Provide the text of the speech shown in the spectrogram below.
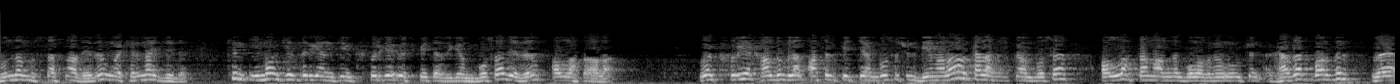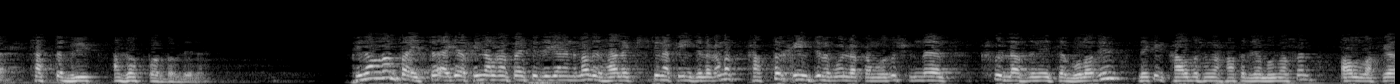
bundan mustasno dedi unga kirmaydi dedi. Kim iymon keltirgandan keyin kufrga o'tib ketadigan bo'lsa dedi alloh taolo va kufrga qalbi bilan ochilib ketgan bo'lsa shuni bemalol talafuz qilgan bo'lsa olloh tomonidan bo'ladigan uchun g'azab bordir va katta buyuk azob bordir dedi. Qiynalgan paytda agar qiynalgan paytda degani nimadir hali kichkina qiyinchilik emas qattiq qiyinchilik bo'layotgan bo'lsa shunda ham kufr lafzini aytsa bo'ladi lekin qalbi shunga xotirjam bo'lmasdan allohga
